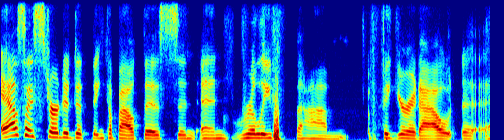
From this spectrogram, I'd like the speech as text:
as I started to think about this and, and really um, figure it out, uh,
